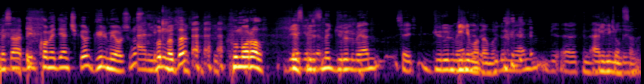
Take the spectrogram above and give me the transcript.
Mesela bir komedyen çıkıyor gülmüyorsunuz. Erlik. Bunun adı humorol diye esprisine gürülmeyen şey gürülmeyen Bilim adamı. Gülünmeyen bir, evet bilim oluyor. insanı.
